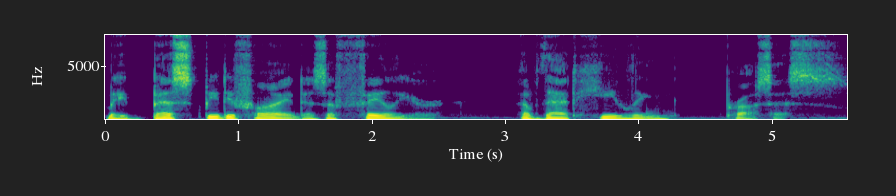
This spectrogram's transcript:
may best be defined as a failure of that healing process.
